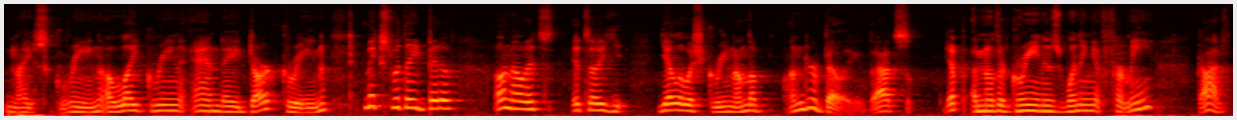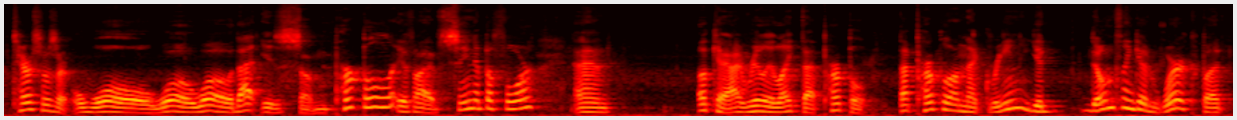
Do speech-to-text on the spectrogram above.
nice green, a light green and a dark green, mixed with a bit of. Oh no, it's it's a yellowish green on the underbelly. That's, yep, another green is winning it for me. God, pterosaurs are, whoa, whoa, whoa, that is some purple if I've seen it before. And, okay, I really like that purple. That purple on that green, you don't think it'd work, but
